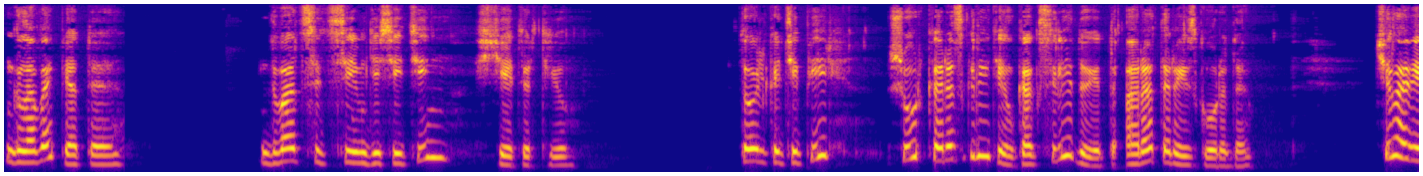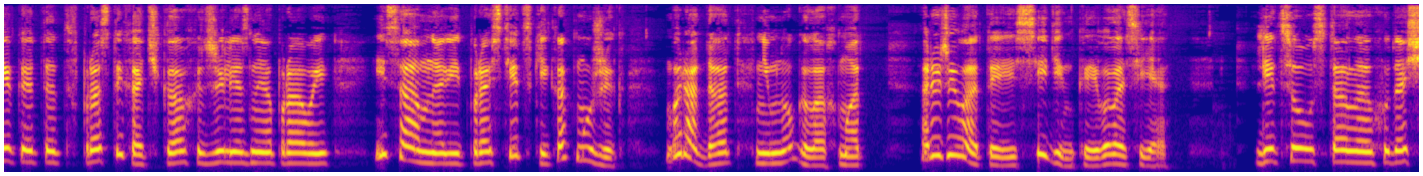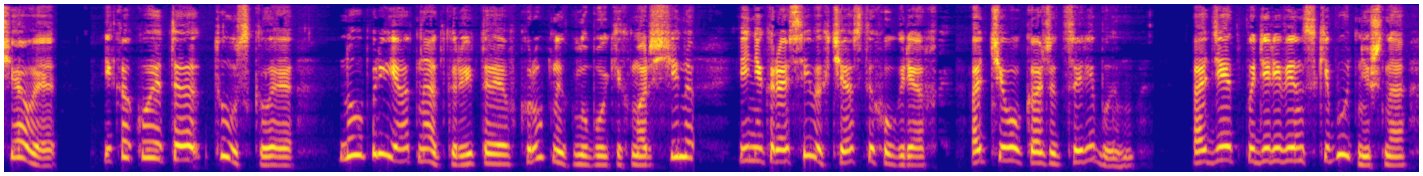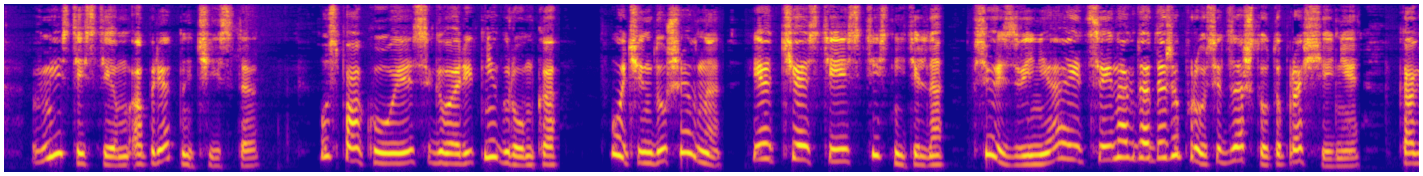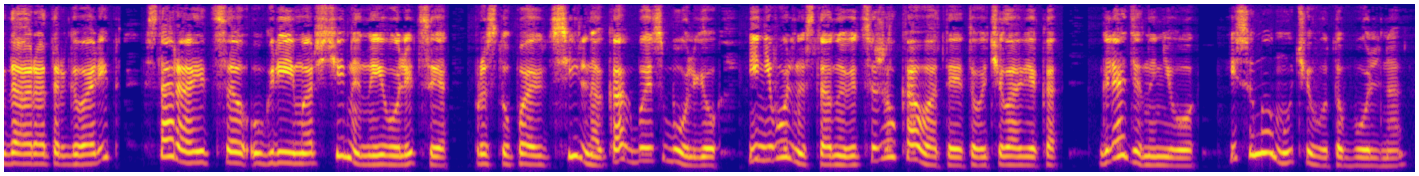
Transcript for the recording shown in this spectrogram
Глава пятая. Двадцать семь десятин с четвертью. Только теперь Шурка разглядел как следует оратора из города. Человек этот в простых очках с железной оправой и сам на вид простецкий, как мужик, бородат, немного лохмат, рыжеватый, с сединкой волосья. Лицо устало худощавое, и какое-то тусклое, но приятно открытое в крупных глубоких морщинах и некрасивых частых угрях, отчего кажется рябым. Одет по-деревенски буднишно, вместе с тем опрятно чисто. Успокоясь, говорит негромко, очень душевно и отчасти стеснительно, все извиняется, иногда даже просит за что-то прощения. Когда оратор говорит, Старается, угри и морщины на его лице проступают сильно, как бы с болью, и невольно становится жалковато этого человека, глядя на него, и самому чего-то больно.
